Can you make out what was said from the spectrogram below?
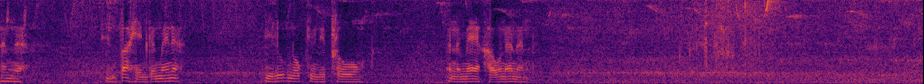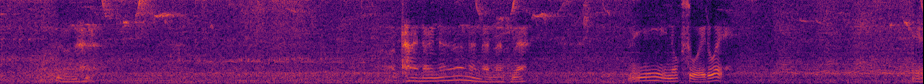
นั่นนะเห็นป้าเห็นกันไหมนะมีลูกนกอยู่ในโพรงอันนั้นแม่เขานั่นนั่น ดูนะฮะถ่ายหน่อยนะ นะ นี่นกสวยด้วย นี่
